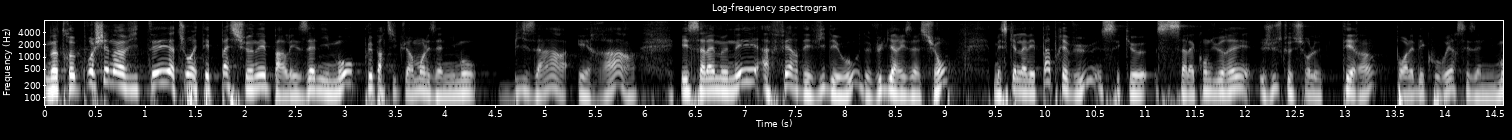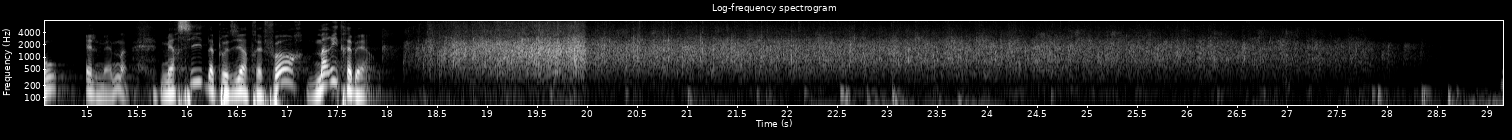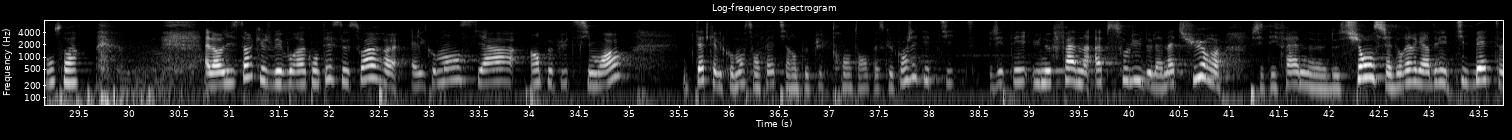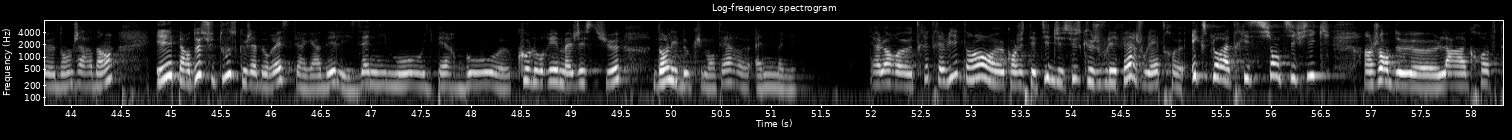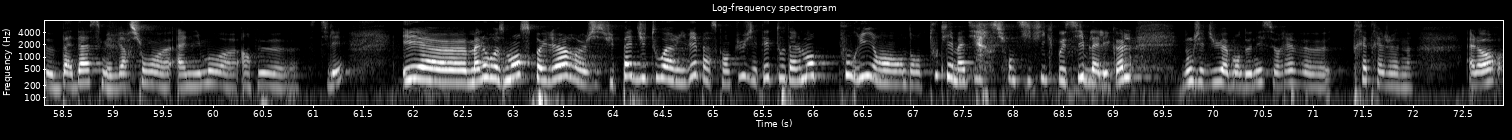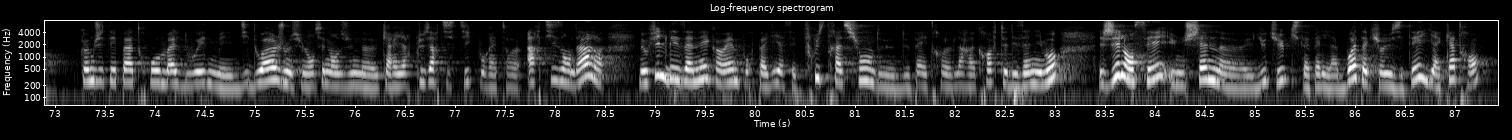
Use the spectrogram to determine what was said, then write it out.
Notre prochain invité a toujours été passionné par les animaux, plus particulièrement les animaux bizarres et rares, et ça l'a mené à faire des vidéos de vulgarisation. Mais ce qu'elle n'avait pas prévu, c'est que ça la conduirait jusque sur le terrain pour aller découvrir ces animaux elle-même. Merci d'applaudir très fort Marie Trébert. Bonsoir. Alors l'histoire que je vais vous raconter ce soir, elle commence il y a un peu plus de six mois. Peut-être qu'elle commence en fait il y a un peu plus de 30 ans. Parce que quand j'étais petite, j'étais une fan absolue de la nature. J'étais fan de science. J'adorais regarder les petites bêtes dans le jardin. Et par-dessus tout, ce que j'adorais, c'était regarder les animaux hyper beaux, euh, colorés, majestueux dans les documentaires euh, animaliers. Alors euh, très très vite, hein, euh, quand j'étais petite, j'ai su ce que je voulais faire. Je voulais être euh, exploratrice scientifique, un genre de Lara Croft badass, mais version animaux un peu stylée. Et malheureusement, spoiler, j'y suis pas du tout arrivée parce qu'en plus j'étais totalement pourrie dans toutes les matières scientifiques possibles à l'école. Donc j'ai dû abandonner ce rêve très très jeune. Alors, comme j'étais pas trop mal douée de mes dix doigts, je me suis lancée dans une carrière plus artistique pour être artisan d'art. Mais au fil des années, quand même, pour pallier à cette frustration de ne pas être Lara Croft des animaux, j'ai lancé une chaîne euh, YouTube qui s'appelle La Boîte à Curiosité il y a 4 ans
